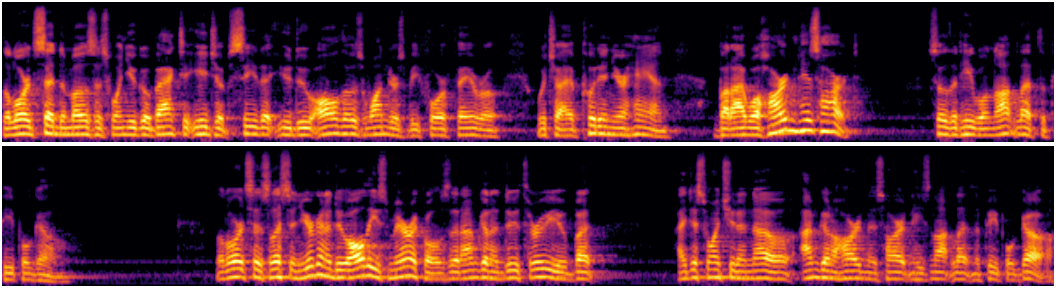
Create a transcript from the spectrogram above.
The Lord said to Moses, "When you go back to Egypt, see that you do all those wonders before Pharaoh which I have put in your hand, but I will harden his heart so that he will not let the people go." The Lord says, "Listen, you're going to do all these miracles that I'm going to do through you, but I just want you to know I'm going to harden his heart and he's not letting the people go."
